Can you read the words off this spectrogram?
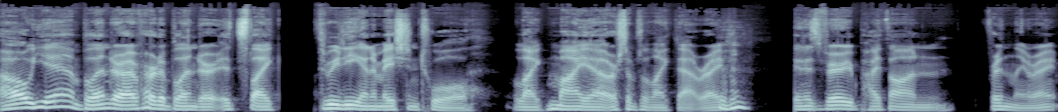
Oh, yeah, Blender. I've heard of Blender. It's like 3D animation tool, like Maya or something like that, right? Mm-hmm. And it's very Python friendly, right?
